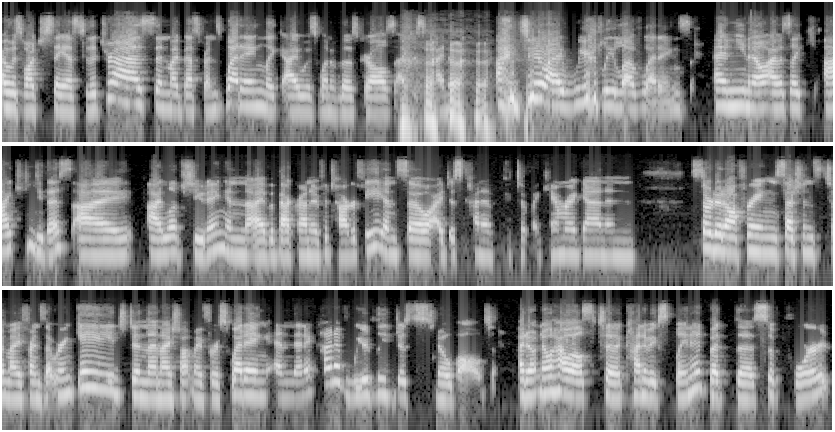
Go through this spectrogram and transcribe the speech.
I always watch Say Yes to the Dress and my best friend's wedding. Like I was one of those girls. I just kind of, I do. I weirdly love weddings. And, you know, I was like, I can do this. I, I love shooting and I have a background in photography. And so I just kind of picked up my camera again and started offering sessions to my friends that were engaged and then I shot my first wedding and then it kind of weirdly just snowballed. I don't know how else to kind of explain it, but the support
